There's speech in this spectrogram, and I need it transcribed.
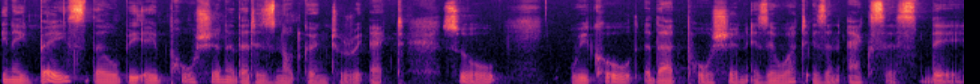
in a base there will be a portion that is not going to react. So we call that portion is a what? Is an excess there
